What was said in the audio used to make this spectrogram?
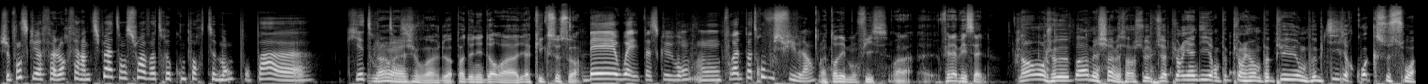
je pense qu'il va falloir faire un petit peu attention à votre comportement pour pas euh, qu'il y ait trop Non, ouais, je vois, je dois pas donner d'ordre à, à qui que ce soit. Ben ouais, parce que bon, on pourrait pas trop vous suivre là. hein. Attendez, mon fils, voilà, euh, fais la vaisselle. Non, je veux pas, machin, mais ça, je ne plus rien dire, on peut plus rien, on peut plus, on peut plus dire quoi que ce soit.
